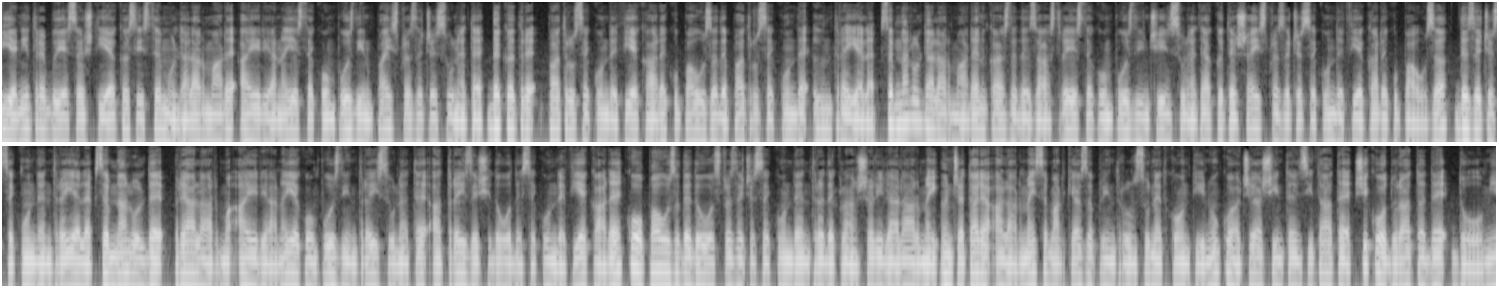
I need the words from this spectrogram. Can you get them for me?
Sibienii trebuie să știe că sistemul de alarmare aeriană este compus din 14 sunete, de către 4 secunde fiecare, cu pauză de 4 secunde între ele. Semnalul de alarmare în caz de dezastre este compus din 5 sunete a câte 16 secunde fiecare cu pauză, de 10 secunde între ele. Semnalul de prealarmă aeriană e compus din 3 sunete a 32 de secunde fiecare, cu o pauză de 12 secunde între declanșările alarmei. Încetarea alarmei se marchează printr-un sunet continuu cu aceeași intensitate și cu o durată de 2 minute.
